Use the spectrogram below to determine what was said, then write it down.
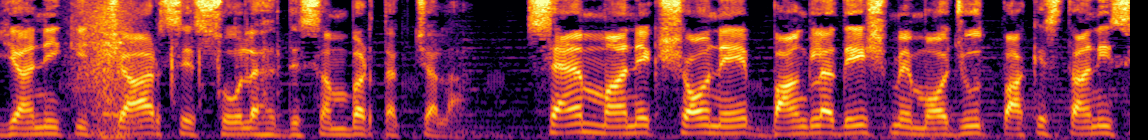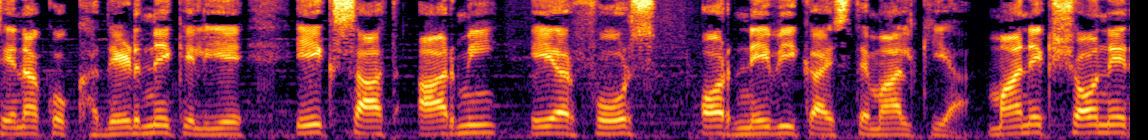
यानी कि 4 से 16 दिसंबर तक चला। सैम मानेक शॉ ने बांग्लादेश में मौजूद पाकिस्तानी सेना को खदेड़ने के लिए एक साथ आर्मी एयरफोर्स और नेवी का इस्तेमाल किया। मानेक शॉ ने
